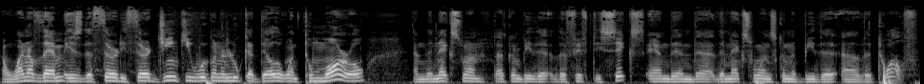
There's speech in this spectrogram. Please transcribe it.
and one of them is the 33rd gene key. We're gonna look at the other one tomorrow, and the next one that's gonna be the the 56, and then the the next one's gonna be the uh, the 12th.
